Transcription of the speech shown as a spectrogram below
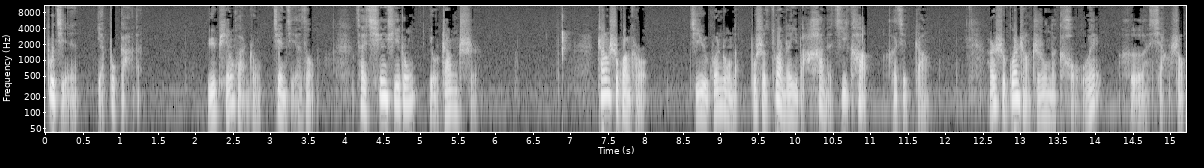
不紧也不赶，于平缓中见节奏。在清晰中有张弛，张氏贯口给予观众的不是攥着一把汗的激亢和紧张，而是观赏之中的口味和享受。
